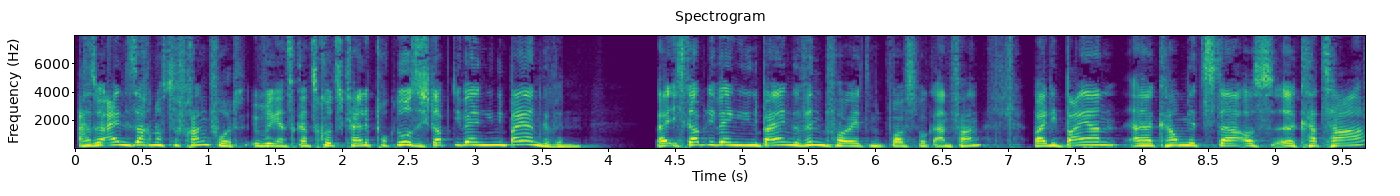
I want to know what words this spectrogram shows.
Also eine Sache noch zu Frankfurt. Übrigens, ganz kurz, kleine Prognose. Ich glaube, die werden gegen die Bayern gewinnen. Weil ich glaube, die werden gegen die Bayern gewinnen, bevor wir jetzt mit Wolfsburg anfangen. Weil die Bayern äh, kamen jetzt da aus äh, Katar.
